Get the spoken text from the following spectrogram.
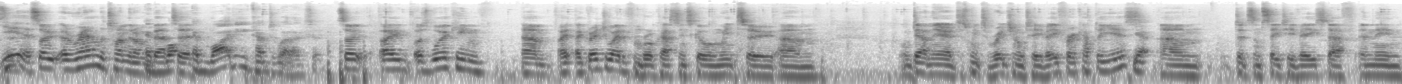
Yeah. So around the time that I'm And, about what, to, and why do you come to Wellington? so I was working. Um, I, I graduated from broadcasting school and went to um, well down there. I just went to regional TV for a couple of years. Yeah. Um, did some CTV stuff and then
